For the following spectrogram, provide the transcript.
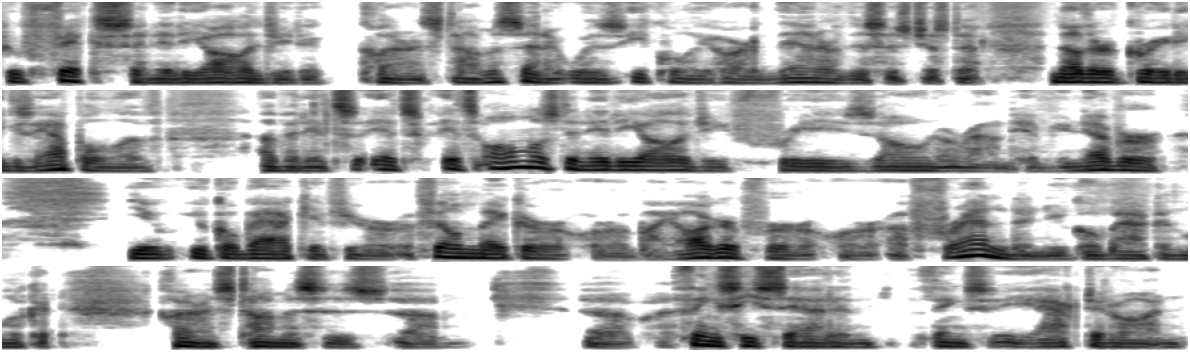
to fix an ideology to Clarence Thomas, and it was equally hard then. Or this is just a, another great example of of it. It's it's it's almost an ideology free zone around him. You never you you go back if you're a filmmaker or a biographer or a friend, and you go back and look at Clarence Thomas's um, uh, things he said and things he acted on,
